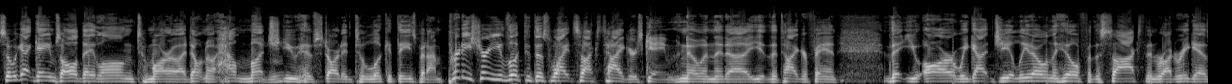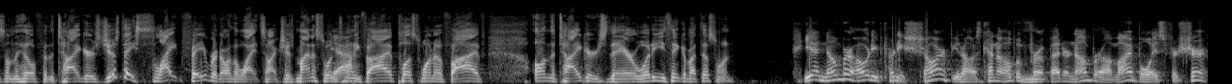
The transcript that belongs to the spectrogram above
So we got games all day long tomorrow. I don't know how much mm-hmm. you have started to look at these, but I'm pretty sure you've looked at this White Sox Tigers game, knowing that uh, the Tiger fan that you are. We got Giolito on the hill for the Sox, then Rodriguez on the hill for the Tigers. Just a slight favorite are the White Sox, just minus 125 yeah. plus 105 on the Tigers there. What do you think about this one? Yeah, number already pretty sharp. You know, I was kind of hoping for a mm-hmm. better number on my boys for sure.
